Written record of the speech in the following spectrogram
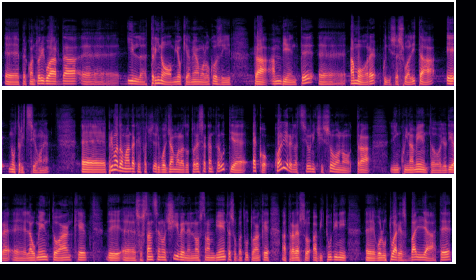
eh, per quanto riguarda eh, il trinomio, chiamiamolo così, tra ambiente, eh, amore, quindi sessualità e nutrizione. Eh, prima domanda che faccio, rivolgiamo alla dottoressa Cantarutti è, ecco, quali relazioni ci sono tra l'inquinamento, voglio dire, eh, l'aumento anche di eh, sostanze nocive nel nostro ambiente, soprattutto anche attraverso abitudini eh, voluttuarie sbagliate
